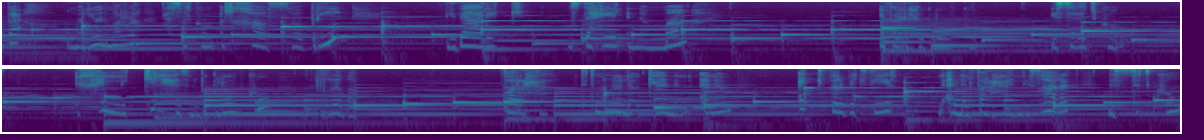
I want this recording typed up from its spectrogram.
وأربع ومليون مرة حصلكم أشخاص صابرين. لذلك مستحيل إن ما يفرح قلوبكم يسعدكم يخلي كل حزن بقلوبكم رضا. فرحة تتمنون لو كان الألم أكثر بكثير لأن الفرحة اللي صارت نستكم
